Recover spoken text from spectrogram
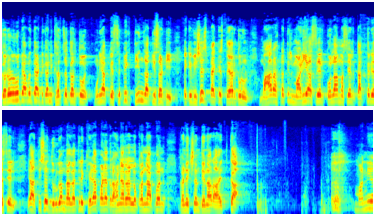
करोडो रुपये आपण त्या ठिकाणी खर्च करतोय. म्हणून या पेसिफिक तीन जातीसाठी एक विशेष पॅकेज तयार करून महाराष्ट्रातील माडी असेल कोलाम असेल कातकरी असेल या अतिशय दुर्गम भागातील खेड्यापाड्यात राहणाऱ्या लोकांना आपण कनेक्शन देणार आहेत का? माननीय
